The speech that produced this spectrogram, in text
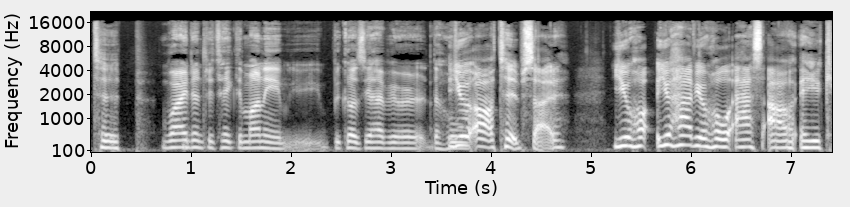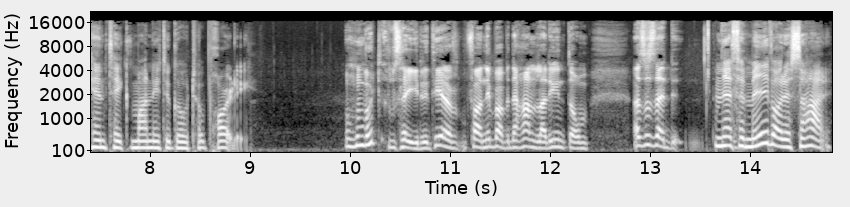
typ, Why don't you take the money because you have your the whole... ju, ja, typ så här. You, ha, you have your whole ass out and you can't take money to go to a party. Hon var typ så här irriterad. Fanny bara, det handlade ju inte om... Alltså så här, Nej, för mig var det så här.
